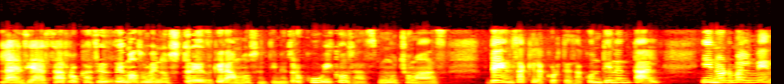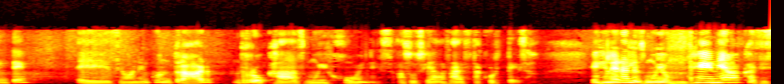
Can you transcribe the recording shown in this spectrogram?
La densidad de estas rocas es de más o menos 3 gramos centímetro cúbico, o sea, es mucho más densa que la corteza continental y normalmente eh, se van a encontrar rocas muy jóvenes asociadas a esta corteza. En general es muy homogénea, casi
